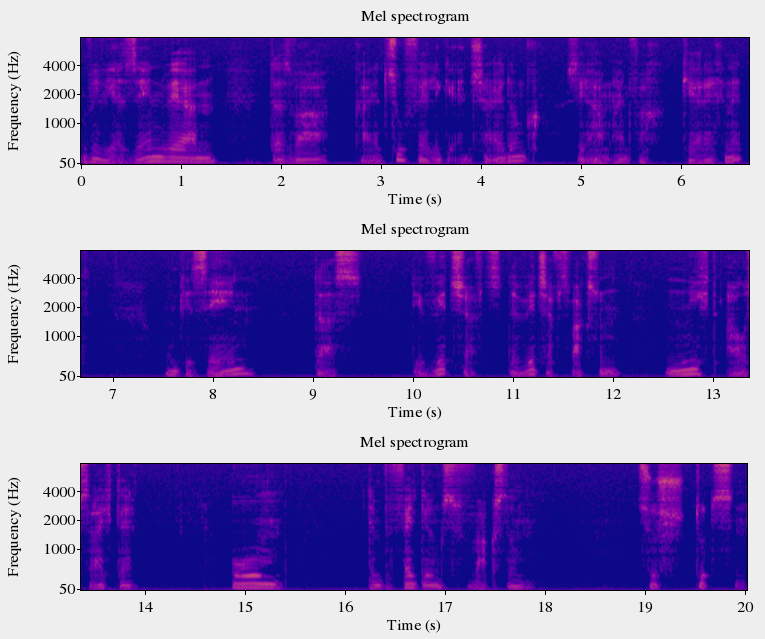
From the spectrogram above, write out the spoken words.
wie wir sehen werden, das war keine zufällige Entscheidung. Sie haben einfach gerechnet und gesehen, dass die Wirtschafts-, der Wirtschaftswachstum nicht ausreichte, um den Bevölkerungswachstum zu stützen.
